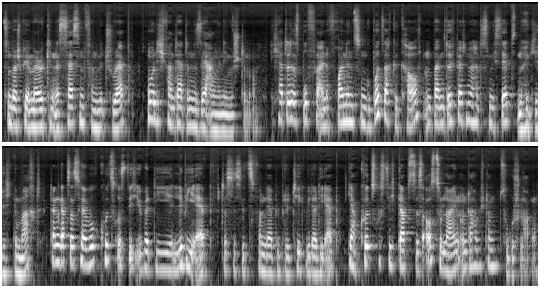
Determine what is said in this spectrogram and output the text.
zum Beispiel American Assassin von Mitch Rapp und ich fand, er hatte eine sehr angenehme Stimme. Ich hatte das Buch für eine Freundin zum Geburtstag gekauft und beim Durchblättern hat es mich selbst neugierig gemacht. Dann gab es das Hörbuch kurzfristig über die Libby-App. Das ist jetzt von der Bibliothek wieder die App. Ja, kurzfristig gab es das auszuleihen und da habe ich dann zugeschlagen.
